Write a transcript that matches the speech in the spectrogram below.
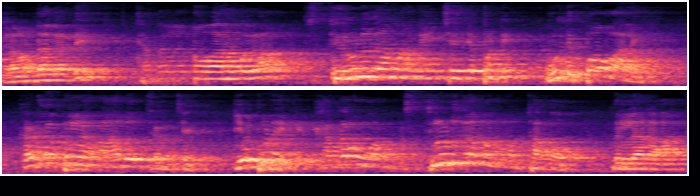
ఎలా ఉండాలండి? కథలను వారముగా స్థిరుడుగా మనం ఏం చెప్పండి? ఉండిపోవాలి. కనుక పిల్లలు ఆలోచన చేయండి. ఎప్పుడైతే కథలు స్థిరుడుగా మనం ఉంటామో పిల్లరా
